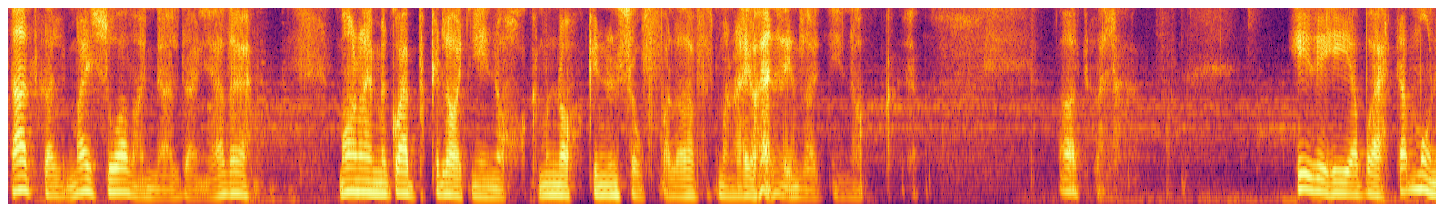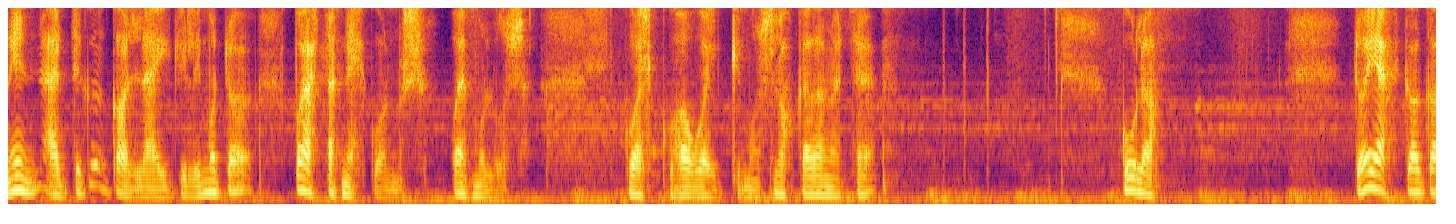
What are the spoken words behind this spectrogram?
Tatkal, mä ei suovaimeltaan. Ja tämä Mä näin kun äpkä loit niin nohka. Mun nohkin soffalla, lähes mä näin herrin loit niin nohka. Ja atkalla. Hivi ja pähtä, munin äiti kalläikili, mutta pähtä nehkonmus. Vai mullussa. Kuolkku hauelki mus lohkadan, että ta ei eh, ähka, aga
